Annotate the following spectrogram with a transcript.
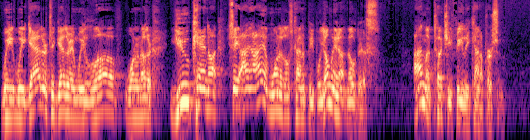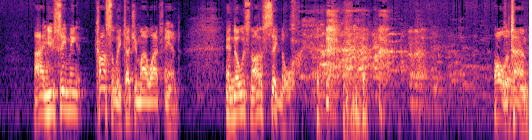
We, we gather together and we love one another. You cannot, see, I, I am one of those kind of people. Y'all may not know this. I'm a touchy feely kind of person. I, you see me constantly touching my wife's hand. And no, it's not a signal. All the time.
